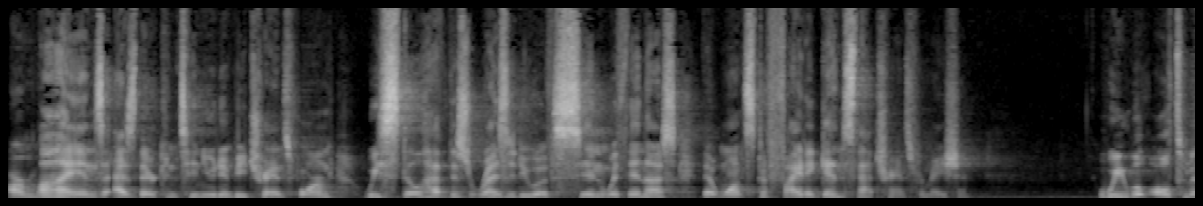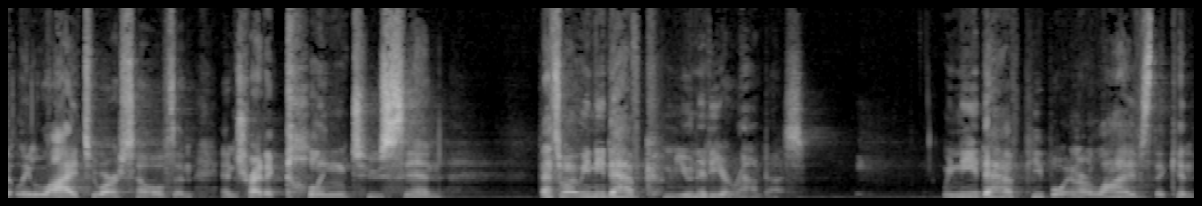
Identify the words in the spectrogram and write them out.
our minds, as they're continued to be transformed, we still have this residue of sin within us that wants to fight against that transformation. We will ultimately lie to ourselves and, and try to cling to sin. That's why we need to have community around us. We need to have people in our lives that can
